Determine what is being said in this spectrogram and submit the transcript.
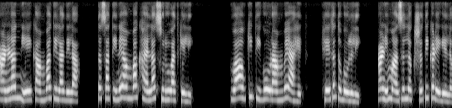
अण्णांनी एक आंबा तिला दिला. तसा तिने आंबा खायला सुरुवात केली. वाव किती गोड आंबे आहेत. हे तर बोलली. आणि माझं लक्ष तिकडे गेलं.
